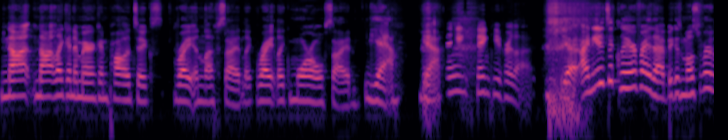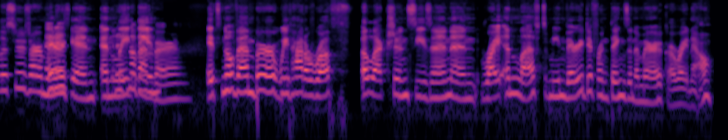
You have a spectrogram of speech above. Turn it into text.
not not like in American politics, right and left side, like right like moral side. Yeah. Yeah. Thank, thank you for that. Yeah, I needed to clarify that because most of our listeners are is- American, and late lately in- November. It's November. We've had a rough election season, and right and left mean very different things in America right now.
